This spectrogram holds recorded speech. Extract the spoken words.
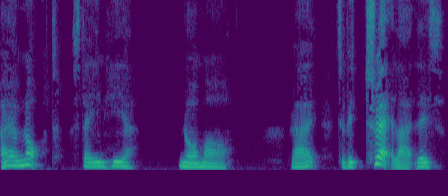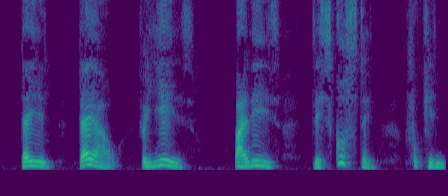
I am not staying here no more, right? To be treated like this, day in, day out, for years, by these disgusting fucking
